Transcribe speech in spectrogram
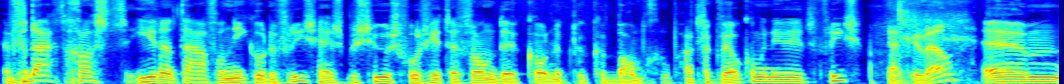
Vandaag de gast hier aan tafel Nico de Vries. Hij is bestuursvoorzitter van de Koninklijke BAM-groep. Hartelijk welkom meneer de Vries. Dank u wel. Ehm,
